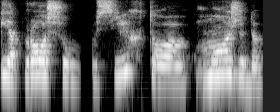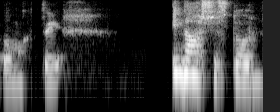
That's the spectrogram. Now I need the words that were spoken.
я прошу усіх, хто може допомогти, і нашу сторону,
